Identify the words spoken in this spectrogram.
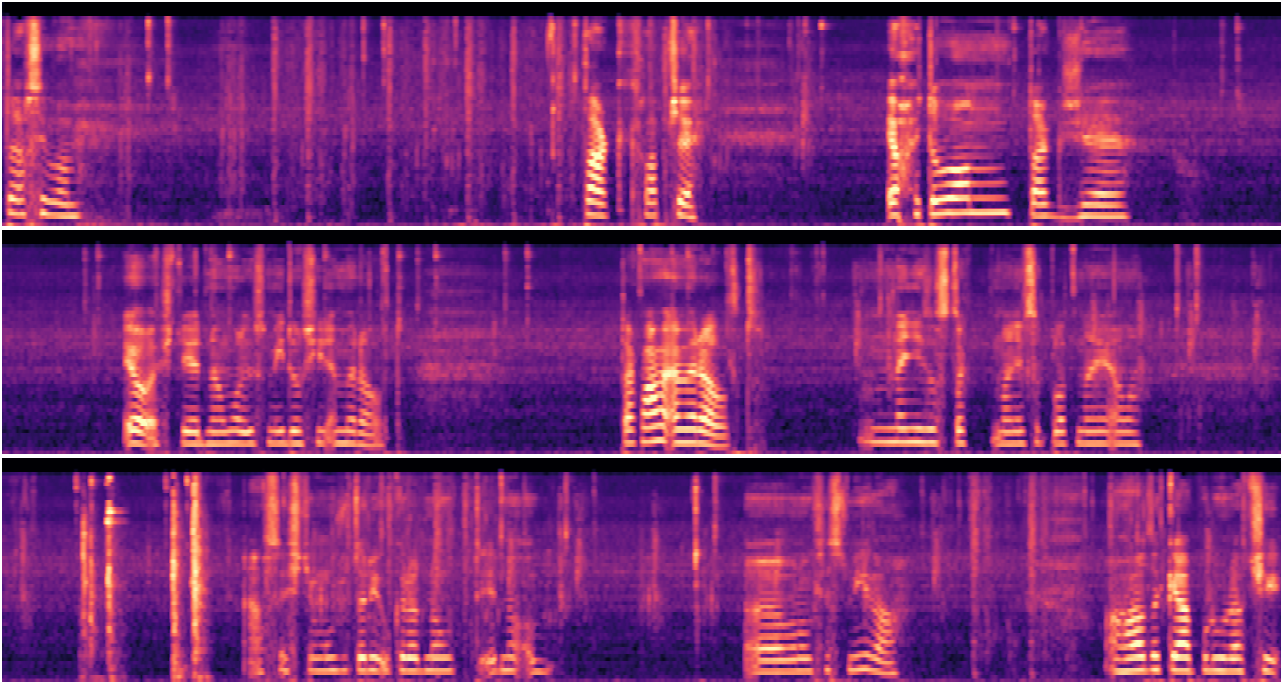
to je asi on. Tak, chlapče. Jo, je to on, takže... Jo, ještě jednou, mohli jsme jít další emerald. Tak máme emerald. Není zase tak na něco platný, ale... Já si ještě můžu tady ukradnout jedno ob... Uh, ono už se smívá. Aha, tak já půjdu radši,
